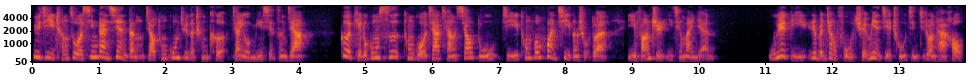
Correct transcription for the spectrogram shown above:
预计乘坐新干线等交通工具的乘客将有明显增加。各铁路公司通过加强消毒及通风换气等手段，以防止疫情蔓延。五月底，日本政府全面解除紧急状态后，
